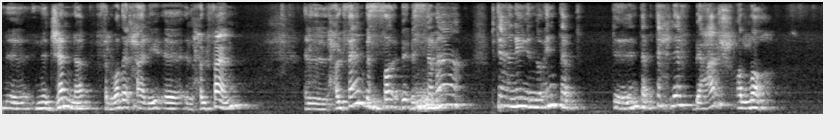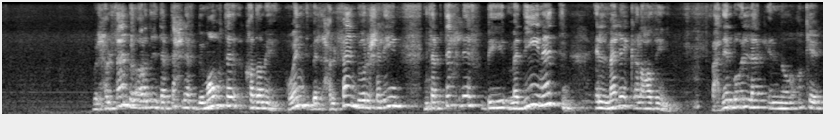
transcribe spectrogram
نتجنب في الوضع الحالي الحلفان. الحلفان بالسماء بتعني إنه أنت أنت بتحلف بعرش الله. والحلفان بالأرض أنت بتحلف بموطئ قدمين وأنت بالحلفان بأورشليم أنت بتحلف بمدينة الملك العظيم. بعدين بقول لك إنه أوكي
